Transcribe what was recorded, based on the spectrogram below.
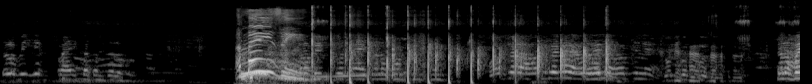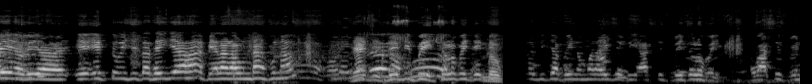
ચલો ભાઈ એક ટ્રાય ખતમ ચલો ભાઈ. ગોળ. ચલો ભાઈ હવે એક તો વિજેતા થઈ ગયા હા પેલા રાઉન્ડ નાખું નામ જયદીપ ભાઈ ચલો ભાઈ જયદીપ બીજા ભાઈ નંબર આવી છે ભાઈ આશીષભાઈ ભાઈ ચલો ભાઈ. હવે ચલો ભાઈ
